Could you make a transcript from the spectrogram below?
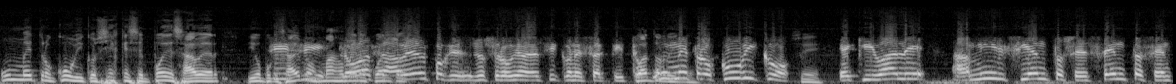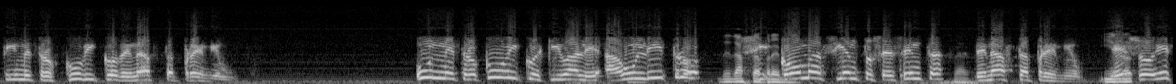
un metro cúbico, si es que se puede saber? Digo, porque Sí, sabemos sí, más o lo menos vas cuánto... a ver porque yo se lo voy a decir con exactitud. ¿Cuánto Un rinde? metro cúbico Sí. equivale a 1160 centímetros cúbicos de nafta premium. Un metro cúbico equivale a un litro De nafta premium. coma 160 Claro. de nafta premium. Y Eso es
